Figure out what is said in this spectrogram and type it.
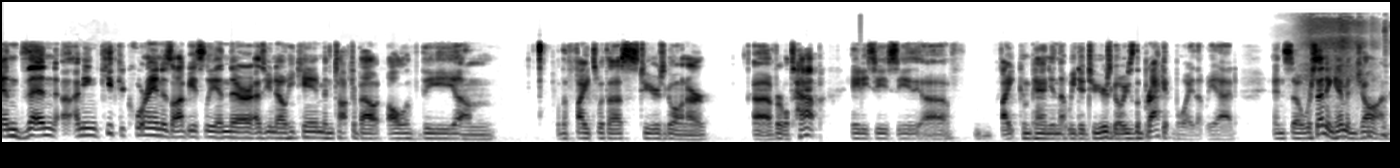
And then, uh, I mean, Keith Krikorian is obviously in there. As you know, he came and talked about all of the um, the fights with us two years ago on our uh, Verbal Tap ADCC uh, fight companion that we did two years ago. He's the bracket boy that we had. And so we're sending him and John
